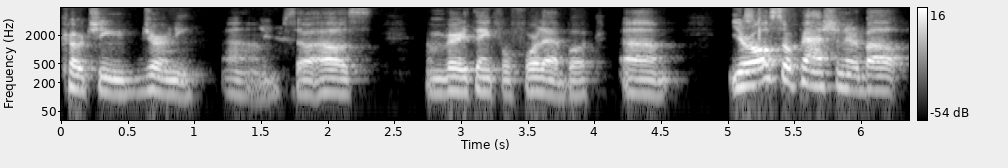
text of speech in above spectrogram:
coaching journey. Um, so I was I'm very thankful for that book. Um, you're also passionate about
